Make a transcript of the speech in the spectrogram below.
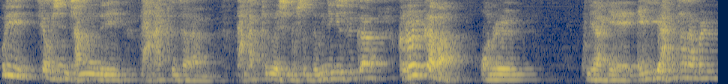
우리 세우신 장로들이 나 같은 사람, 나 같은 것이 무슨 능력이 있을까? 그럴까봐 오늘 구약의 엘리야 한 사람을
